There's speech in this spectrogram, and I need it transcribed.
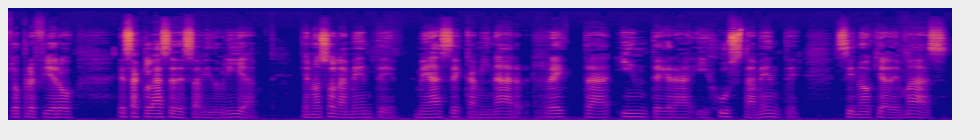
Yo prefiero esa clase de sabiduría que no solamente me hace caminar recta, íntegra y justamente, sino que además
